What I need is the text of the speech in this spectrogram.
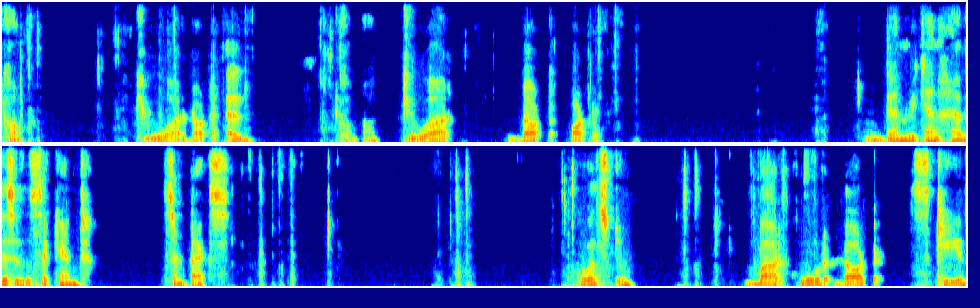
Comma. Qr dot l. Comma. Qr dot auto. Then we can have this is the second syntax equals to barcode dot scale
